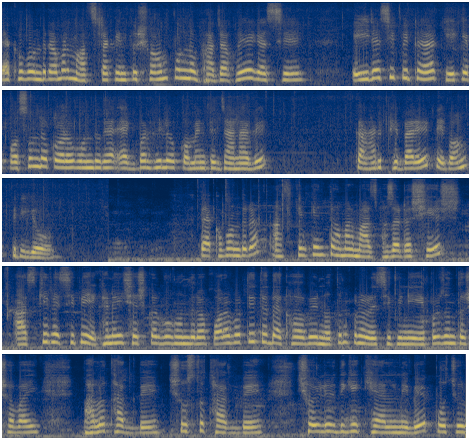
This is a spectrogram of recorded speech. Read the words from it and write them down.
দেখো বন্ধুরা, আমার মাছটা কিন্তু সম্পূর্ণ ভাজা হয়ে গেছে। এই রেসিপিটা কে কে পছন্দ করো বন্ধুরা, একবার হইলেও কমেন্টে জানাবে। কার ফেভারেট এবং প্রিয়? দেখো বন্ধুরা, আজকের কিন্তু আমার মাছ ভাজাটা শেষ। আজকের রেসিপি এখানেই শেষ করব বন্ধুরা। পরবর্তীতে দেখা হবে নতুন কোনো রেসিপি নিয়ে। এ পর্যন্ত সবাই ভালো থাকবে, সুস্থ থাকবে, শরীরের দিকে খেয়াল নেবে, প্রচুর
